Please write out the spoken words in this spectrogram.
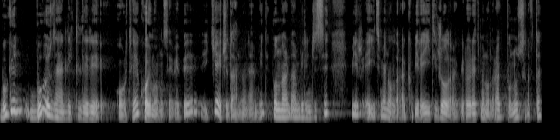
Bugün bu özellikleri ortaya koymamın sebebi iki açıdan önemliydi. Bunlardan birincisi bir eğitmen olarak, bir eğitici olarak, bir öğretmen olarak bunu sınıfta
